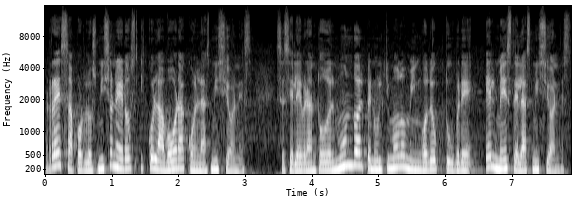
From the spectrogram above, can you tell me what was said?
reza por los misioneros y colabora con las misiones. Se celebra en todo el mundo el penúltimo domingo de octubre, el mes de las misiones.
